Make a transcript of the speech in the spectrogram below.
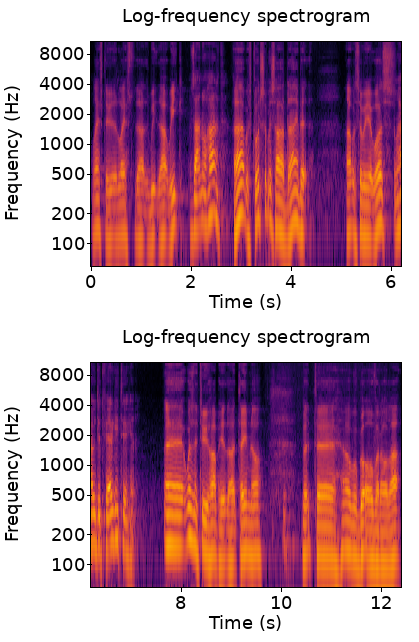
Left left that week. That week. Was that no hard? Ah, of course it was hard, aye, but that was the way it was. And how did Fergie take it? Uh, wasn't too happy at that time, no. But uh, oh, we've got over all that.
